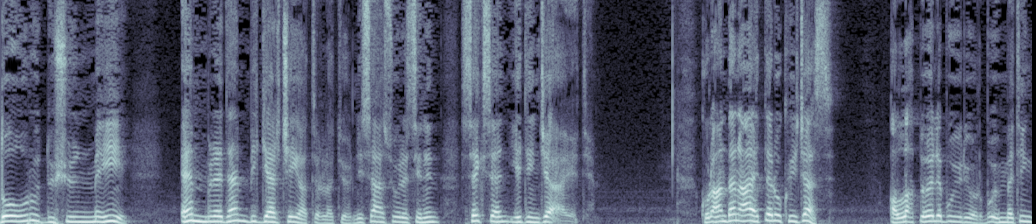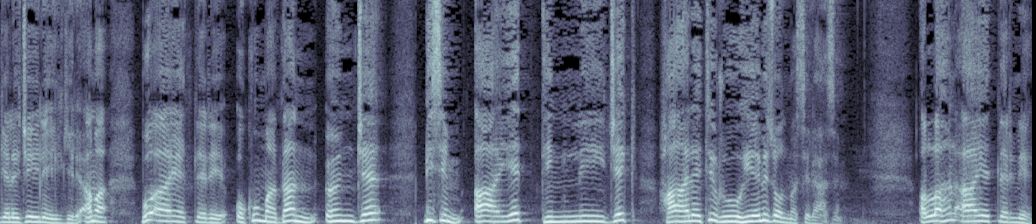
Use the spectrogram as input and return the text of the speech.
doğru düşünmeyi emreden bir gerçeği hatırlatıyor. Nisa suresinin 87. ayeti. Kur'an'dan ayetler okuyacağız. Allah böyle buyuruyor bu ümmetin geleceğiyle ilgili ama bu ayetleri okumadan önce bizim ayet dinleyecek haleti ruhiyemiz olması lazım. Allah'ın ayetlerini,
